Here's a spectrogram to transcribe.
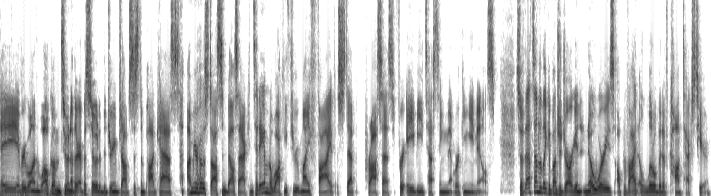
Hey everyone, welcome to another episode of the Dream Job System podcast. I'm your host, Austin Belcak, and today I'm going to walk you through my five step process for A B testing networking emails. So if that sounded like a bunch of jargon, no worries, I'll provide a little bit of context here.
